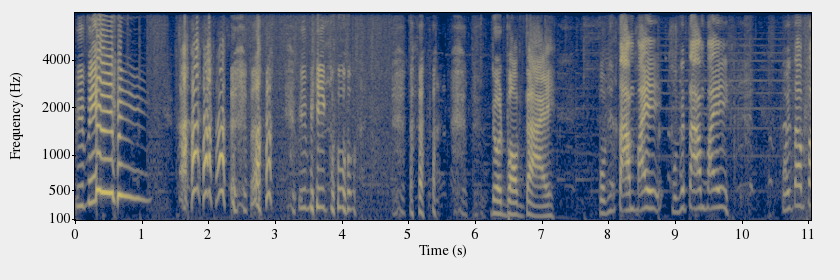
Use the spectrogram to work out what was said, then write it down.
พี่พี่พี่พี่กูโดนบอมตาย ผมจะตามไป ผมจะตามไปผมจะตามไป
